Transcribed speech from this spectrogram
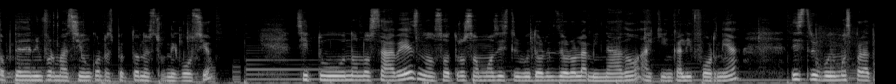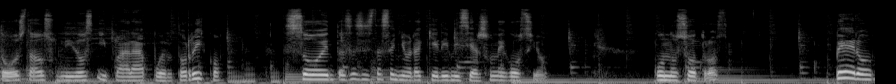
obtener información con respecto a nuestro negocio. Si tú no lo sabes, nosotros somos distribuidores de oro laminado aquí en California. Distribuimos para todo Estados Unidos y para Puerto Rico. So, entonces esta señora quiere iniciar su negocio con nosotros, pero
